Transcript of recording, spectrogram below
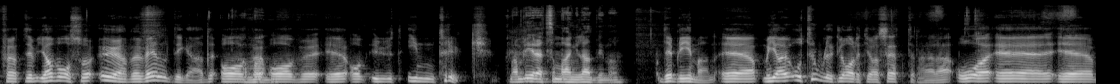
för att jag var så överväldigad av, man- av, eh, av ut intryck. Man blir rätt så manglad blir man. Det blir man. Eh, men jag är otroligt glad att jag har sett den här. Och eh, eh,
